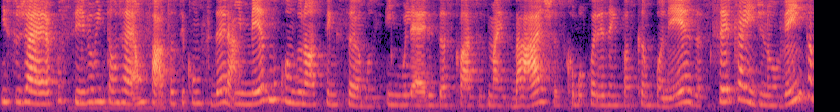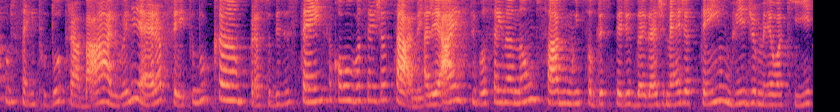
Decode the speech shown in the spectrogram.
isso já era possível, então já é um fato a se considerar. E mesmo quando nós pensamos em mulheres das classes mais baixas, como por exemplo as camponesas, cerca aí de 90 30% do trabalho ele era feito do campo para subsistência, como vocês já sabem. Aliás, se você ainda não sabe muito sobre esse período da Idade Média, tem um vídeo meu aqui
